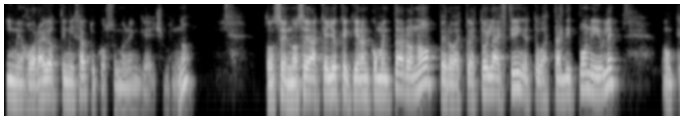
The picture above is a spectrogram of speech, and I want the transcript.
y mejorar y optimizar tu customer engagement, ¿no? Entonces, no sé aquellos que quieran comentar o no, pero esto, esto es live stream, esto va a estar disponible. ¿ok?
